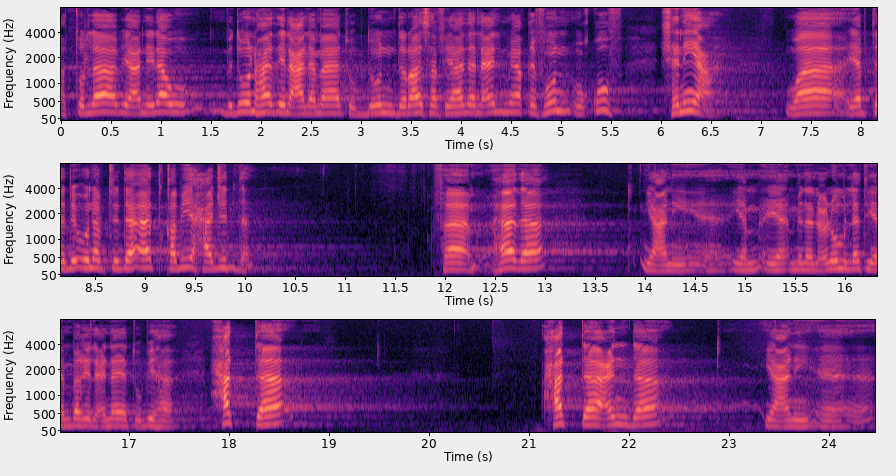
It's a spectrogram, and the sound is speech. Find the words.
الطلاب يعني لو بدون هذه العلامات وبدون دراسة في هذا العلم يقفون وقوف شنيعة ويبتدئون ابتداءات قبيحة جدا. فهذا يعني من العلوم التي ينبغي العناية بها حتى حتى عند يعني آه،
